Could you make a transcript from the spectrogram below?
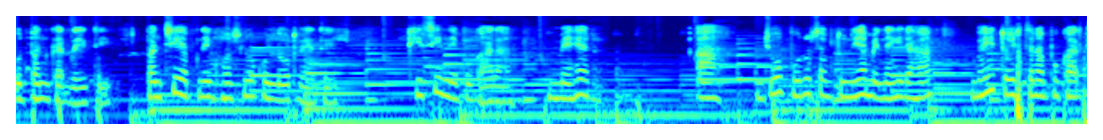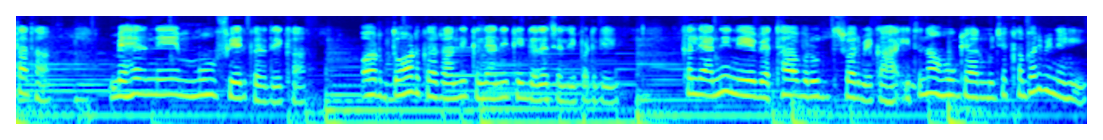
उत्पन्न कर रही थी। पंछी अपने घोंसलों को लौट रहे थे। किसी ने पुकारा, मेहर, आह, जो पुरुष अब दुनिया में नहीं रहा, वही तो इस तरह पुकारता था। मेहर ने मुँह फेर कर देखा और दौड़कर रानी कल्याणी के गले चली पड़ गई। कल्याणी ने व्यथावरुद्ध स्वर में कहा, इतना हो गया और मुझे खबर भी नहीं।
